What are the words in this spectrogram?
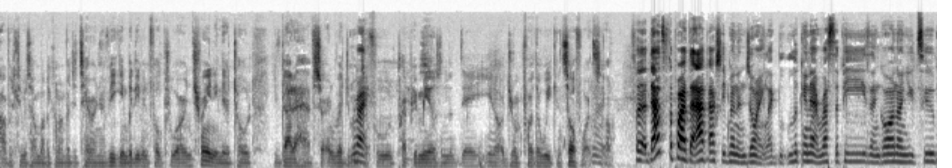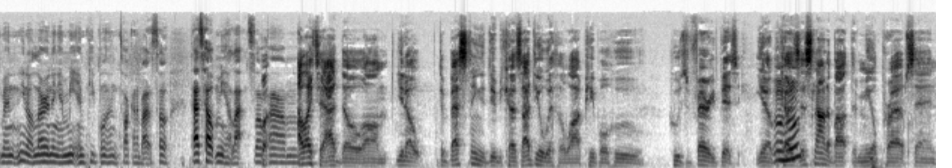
obviously we're talking about becoming a vegetarian or vegan, but even folks who are in training, they're told you've got to have certain regimens Right. of food, prep your meals in the day, you know, during for the week and so forth. So So that's the part that I've actually been enjoying, like looking at recipes and going on YouTube and you know learning and meeting people and talking about it. So that's helped me a lot. So um, I like to add though, um, you know, the best thing to do because I deal with a lot of people who who's very busy, you know, because Mhm. it's not about the meal preps and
